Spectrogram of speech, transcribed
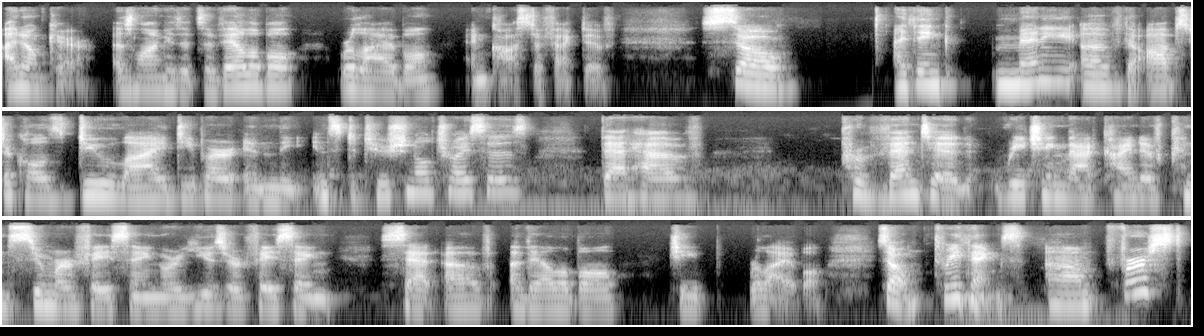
I don't care as long as it's available, reliable, and cost effective. So I think many of the obstacles do lie deeper in the institutional choices that have prevented reaching that kind of consumer facing or user facing set of available, cheap, reliable. So, three things. Um, first,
